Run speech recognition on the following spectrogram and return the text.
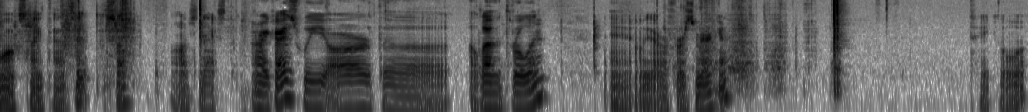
Looks like that's it. So, on to next. Alright guys, we are the 11th roll in, and we got our first American. Take a look.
